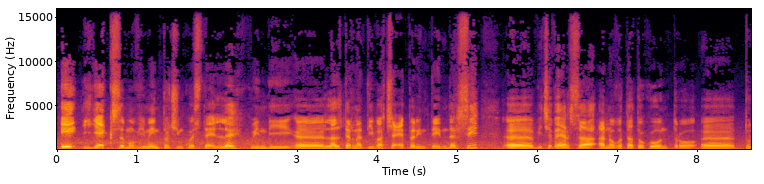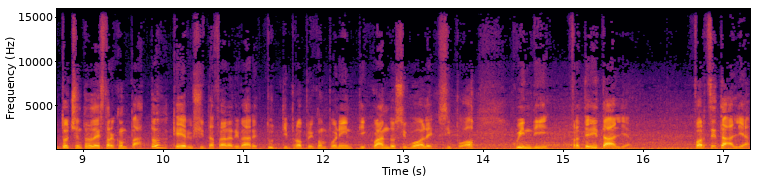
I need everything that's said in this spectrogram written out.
e gli ex Movimento 5 Stelle, quindi eh, l'alternativa c'è per intendersi, eh, viceversa hanno votato contro eh, tutto il centrodestra compatto che è riuscito a far arrivare tutti i propri componenti quando si vuole si può, quindi Fratelli Italia, Forza Italia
